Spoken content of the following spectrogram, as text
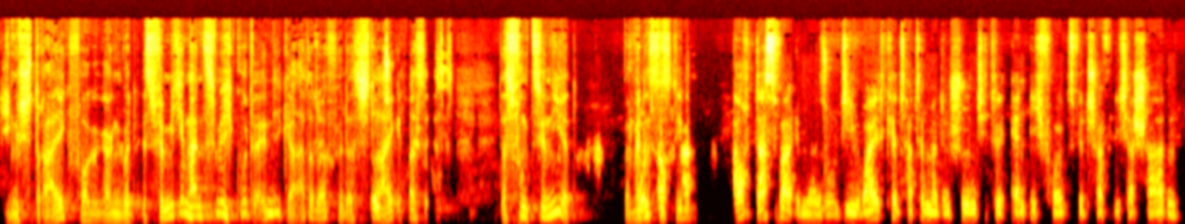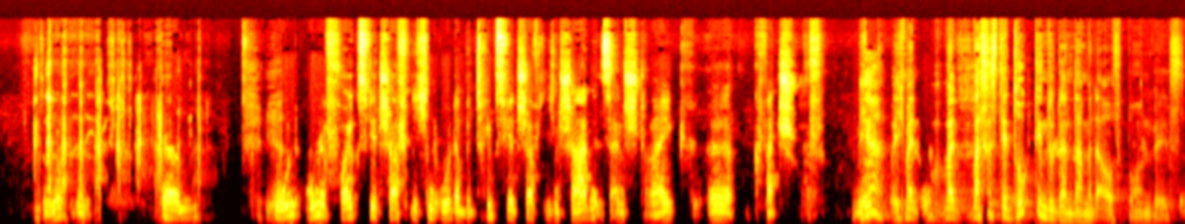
gegen Streik vorgegangen wird, ist für mich immer ein ziemlich guter Indikator dafür, dass Streik und, etwas ist, das funktioniert. Weil wenn das System auch, auch das war immer so. Die Wildcat hatte mal den schönen Titel Endlich volkswirtschaftlicher Schaden. So, ne? ähm, ja. ohne, ohne, volkswirtschaftlichen oder betriebswirtschaftlichen Schaden ist ein Streik äh, Quatsch. Ja, ich meine, was ist der Druck, den du dann damit aufbauen willst?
